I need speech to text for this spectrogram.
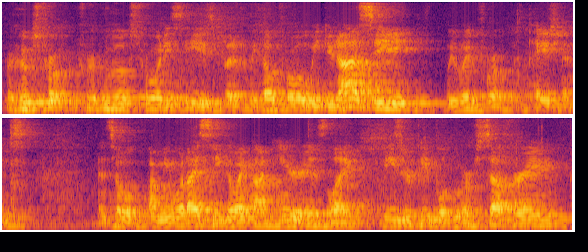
For, hopes for, for who hopes for what he sees? But if we hope for what we do not see, we wait for it with patience. And so, I mean, what I see going on here is like these are people who are suffering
